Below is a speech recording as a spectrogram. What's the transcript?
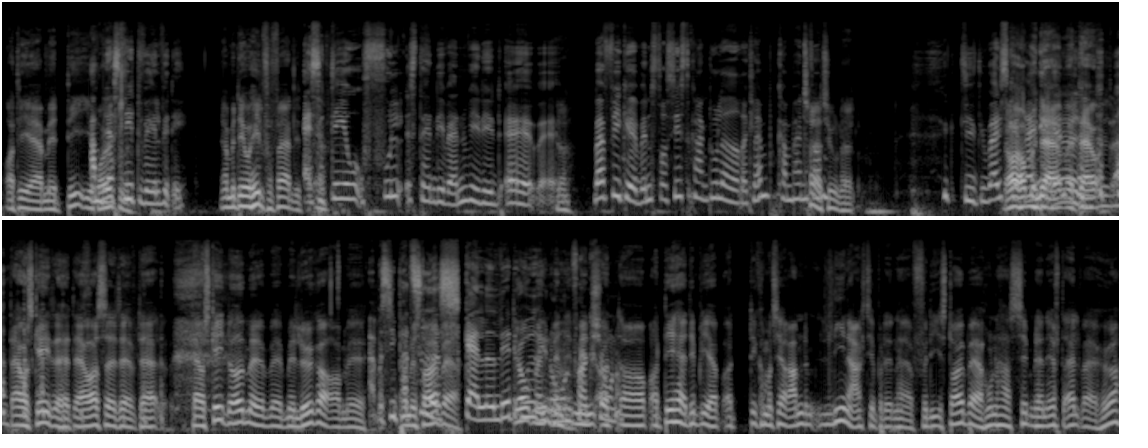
Og det er med det i Jamen, ryggen. jeg er slidt vel ved det. Jamen, det er jo helt forfærdeligt. Altså, det er jo fuldstændig vanvittigt. Øh, ja. Hvad fik øh, Venstre sidste gang, du lavede reklamekampagne 23,5 de, de jo, jo, men der, der, der, der, er jo sket, der er også, der, der, der er jo sket noget med, med, med lykker og med, Jeg vil sige, partiet er skaldet lidt jo, ud men, i nogle men, fraktioner. Og, og, og, det her, det, bliver, og det kommer til at ramme dem lige nøjagtigt på den her, fordi Støjberg, hun har simpelthen efter alt, hvad jeg hører,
